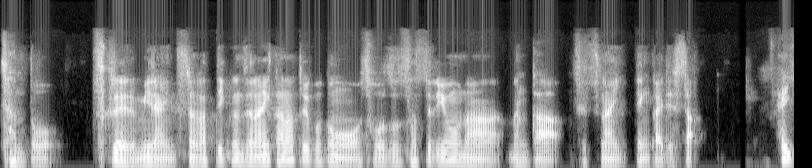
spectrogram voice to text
ちゃんと作れる未来につながっていくんじゃないかなということも想像させるような、なんか切ない展開でした。はい。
